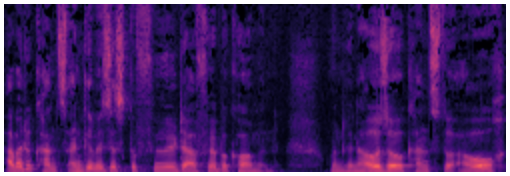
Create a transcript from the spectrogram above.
aber du kannst ein gewisses Gefühl dafür bekommen. Und genauso kannst du auch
